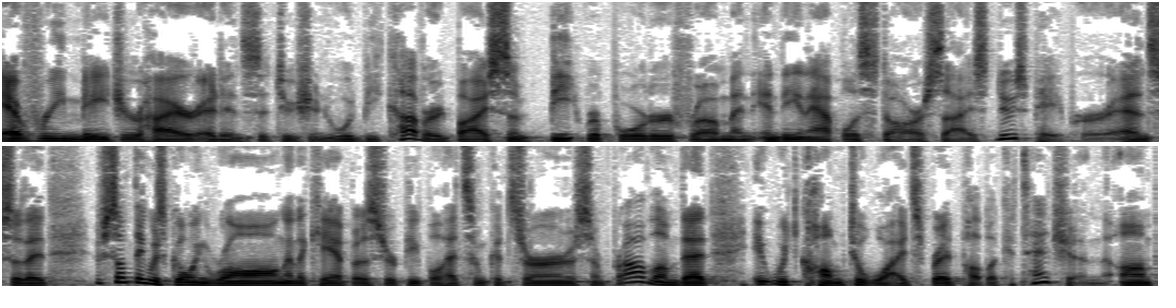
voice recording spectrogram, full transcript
every major higher ed institution would be covered by some beat reporter from an Indianapolis Star sized newspaper. And so that if something was going wrong on the campus or people had some concern or some problem, that it would come to widespread public attention. Um,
